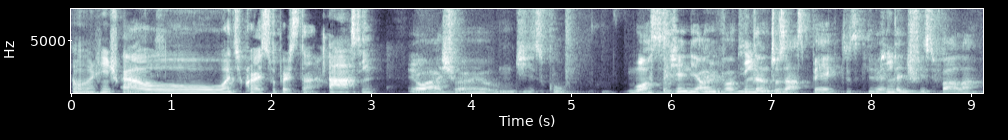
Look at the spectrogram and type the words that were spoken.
Não, a gente É pode. o Antichrist Superstar. Ah, sim. Eu acho é um disco. Nossa, genial, envolve Sim. tantos aspectos que é Sim. até difícil falar.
